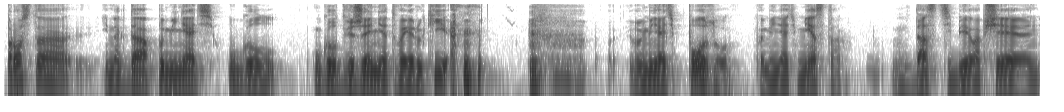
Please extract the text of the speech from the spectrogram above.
Просто иногда поменять угол, угол движения твоей руки, поменять позу, поменять место даст тебе вообще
